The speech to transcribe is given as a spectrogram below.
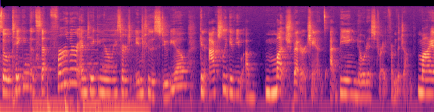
So taking a step further and taking your research into the studio can actually give you a much better chance at being noticed right from the jump. My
